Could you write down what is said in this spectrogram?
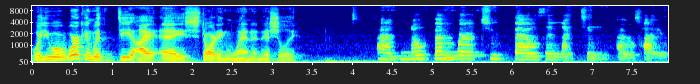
well, you were working with DIA starting when initially? Uh, November 2019, I was hired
